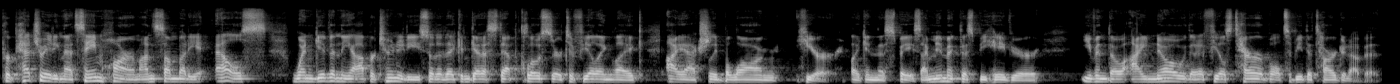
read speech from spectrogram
perpetuating that same harm on somebody else when given the opportunity so that they can get a step closer to feeling like I actually belong here, like in this space. I mimic this behavior, even though I know that it feels terrible to be the target of it.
